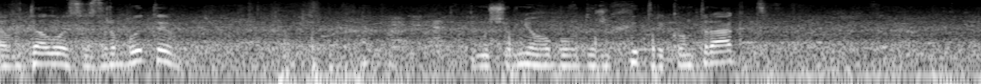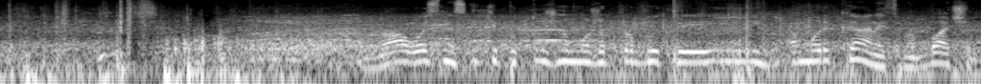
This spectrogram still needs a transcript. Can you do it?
вдалося зробити, тому що в нього був дуже хитрий контракт. Ну а ось наскільки потужно може пробити і американець, ми бачимо.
